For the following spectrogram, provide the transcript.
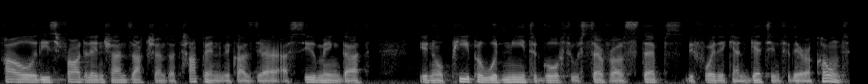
how these fraudulent transactions have happened because they're assuming that you know people would need to go through several steps before they can get into their account.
